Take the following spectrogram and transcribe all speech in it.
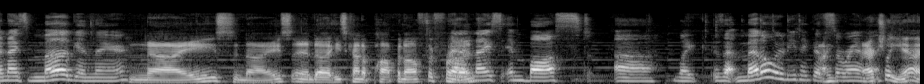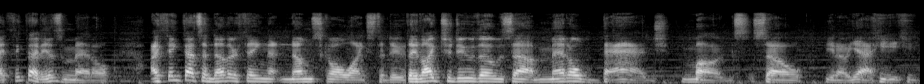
a nice mug in there. Nice, nice. And uh, he's kind of popping off the front. Got a nice embossed, uh, like, is that metal or do you think that's I- ceramic? Actually, yeah, I think that is metal. I think that's another thing that Numskull likes to do. They like to do those uh, metal badge mugs. So, you know, yeah, he, he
